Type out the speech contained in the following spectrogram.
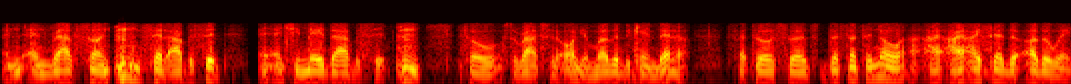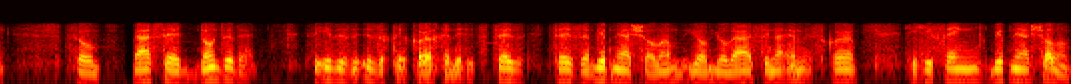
and and Rav's son said opposite, and, and she made the opposite. so so Rav said, "Oh, your mother became better." So, so the son said, "No, I, I I said the other way." So Rav said, "Don't do that." See, it is is a. It says says uh, Mipnei Shalom. You'll you'll Sina. He he's saying Mipnei Shalom.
